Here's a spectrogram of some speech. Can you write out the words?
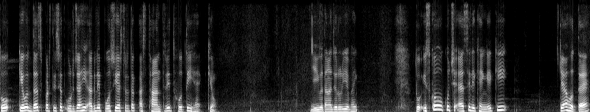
तो केवल दस प्रतिशत ऊर्जा ही अगले पोषी स्तर तक स्थानांतरित होती है। क्यों? यही बताना ज़रूरी है भाई। तो इसको कुछ ऐसे लिखेंगे कि क्या होता है?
